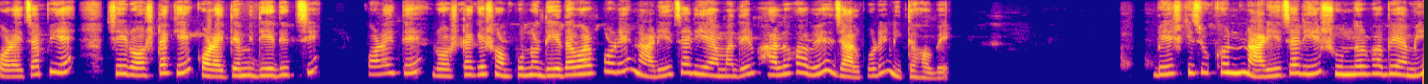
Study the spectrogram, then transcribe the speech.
কড়াই চাপিয়ে সেই রসটাকে কড়াইতে আমি দিয়ে দিচ্ছি। কড়াইতে রসটাকে সম্পূর্ণ দিয়ে দেওয়ার পরে নাড়িয়ে চাড়িয়ে আমাদের ভালোভাবে জাল করে নিতে হবে। বেশ কিছুক্ষণ নাড়িয়ে চাড়িয়ে সুন্দরভাবে আমি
